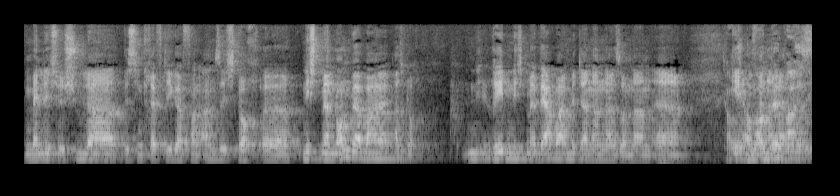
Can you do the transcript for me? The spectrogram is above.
männliche Schüler, bisschen kräftiger, fangen an, sich doch äh, nicht mehr nonverbal, also doch reden nicht mehr verbal miteinander, sondern äh, gehen aufeinander. Aus.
